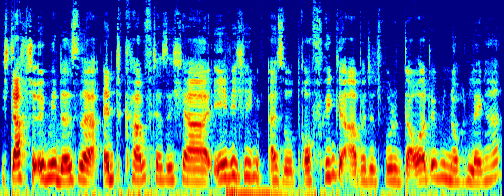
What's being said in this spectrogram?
Ich dachte irgendwie, dass der Endkampf, der sich ja ewig hin, also drauf hingearbeitet wurde, dauert irgendwie noch länger.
